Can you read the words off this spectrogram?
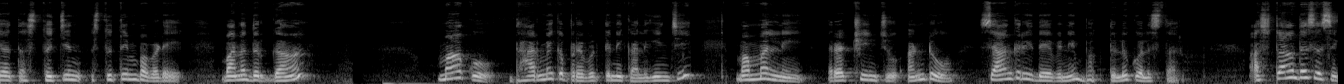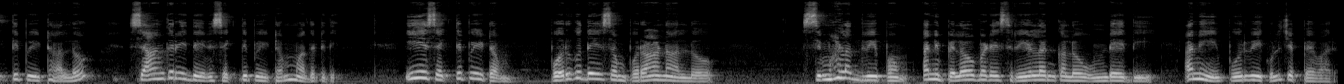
చేత స్తుతి స్థుతింపబడే వనదుర్గా మాకు ధార్మిక ప్రవృత్తిని కలిగించి మమ్మల్ని రక్షించు అంటూ శాంకరీదేవిని భక్తులు కొలుస్తారు. అష్టాదశ శక్తిపీఠాల్లో శాంకరీదేవి శక్తిపీఠం మొదటిది. ఈ శక్తిపీఠం పొరుగు దేశం పురాణాల్లో సింహళ ద్వీపం అని పిలువబడే శ్రీలంకలో ఉండేది అని పూర్వీకులు చెప్పేవారు.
